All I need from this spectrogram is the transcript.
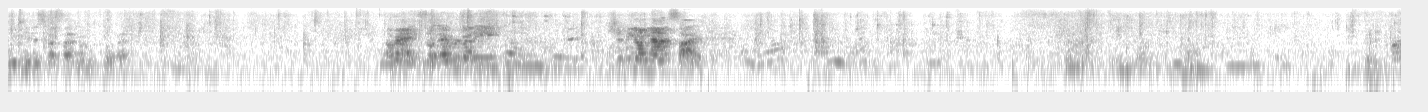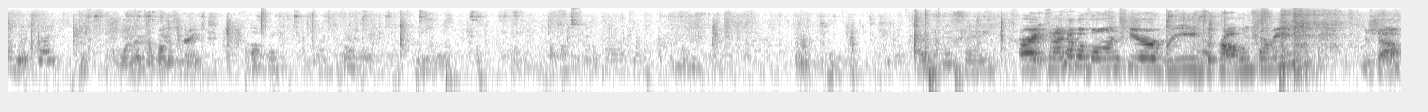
We can discuss that in a little bit. Okay, so everybody should be on that side. On this side? One that's up on the screen. Okay. Are you just saying? All right, can I have a volunteer read the problem for me? Michelle?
